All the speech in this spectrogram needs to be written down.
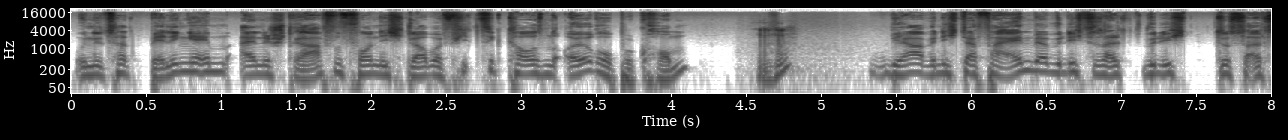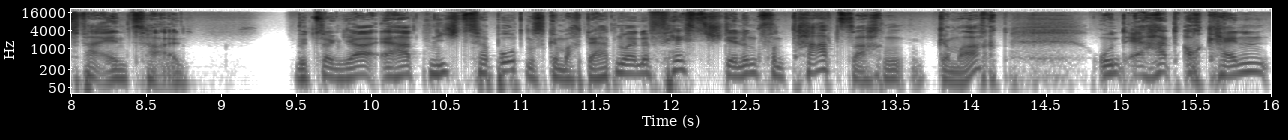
und jetzt hat Bellingham eine Strafe von, ich glaube, 40.000 Euro bekommen. Mhm. Ja, wenn ich der Verein wäre, würde ich das als, würde ich das als Verein zahlen. Ich würde sagen, ja, er hat nichts Verbotenes gemacht. Er hat nur eine Feststellung von Tatsachen gemacht und er hat auch keinen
